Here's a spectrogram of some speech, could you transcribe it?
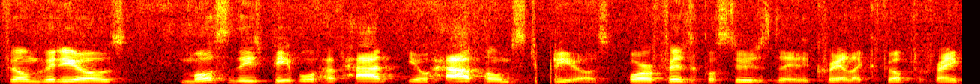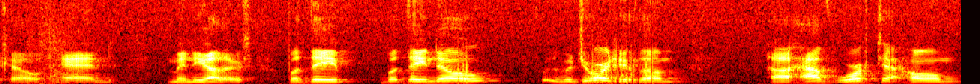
film videos. Most of these people have had you know have home studios or physical studios they create like Philip DeFranco and many others. But they but they know the majority of them uh, have worked at home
